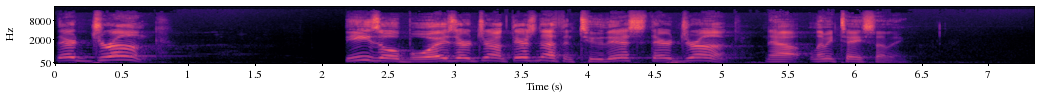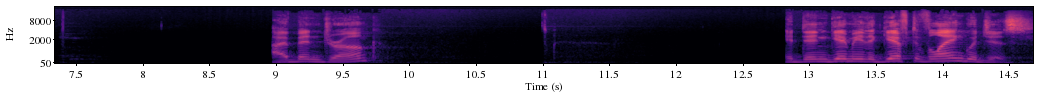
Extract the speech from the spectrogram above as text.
they're drunk. These old boys are drunk. There's nothing to this. They're drunk. Now, let me tell you something. I've been drunk. It didn't give me the gift of languages.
